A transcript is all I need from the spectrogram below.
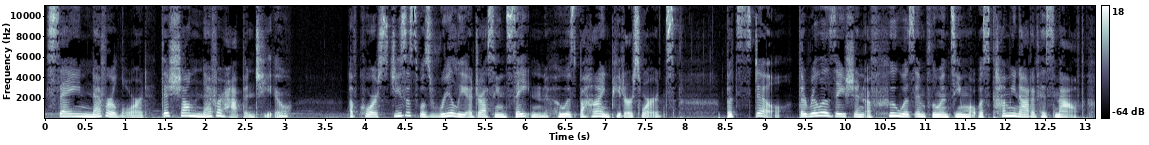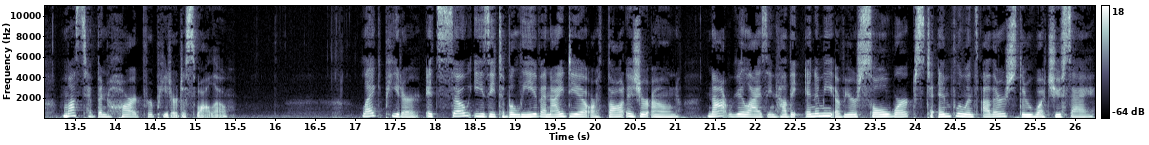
saying, Never, Lord, this shall never happen to you. Of course, Jesus was really addressing Satan, who was behind Peter's words. But still, the realization of who was influencing what was coming out of his mouth must have been hard for Peter to swallow. Like Peter, it's so easy to believe an idea or thought is your own, not realizing how the enemy of your soul works to influence others through what you say.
